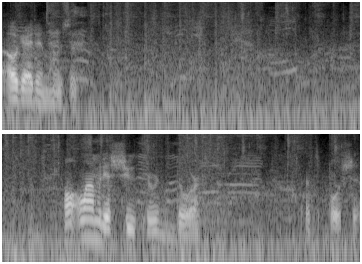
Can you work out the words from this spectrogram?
Okay, I didn't lose it. Don't allow me to shoot through the door. That's bullshit.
